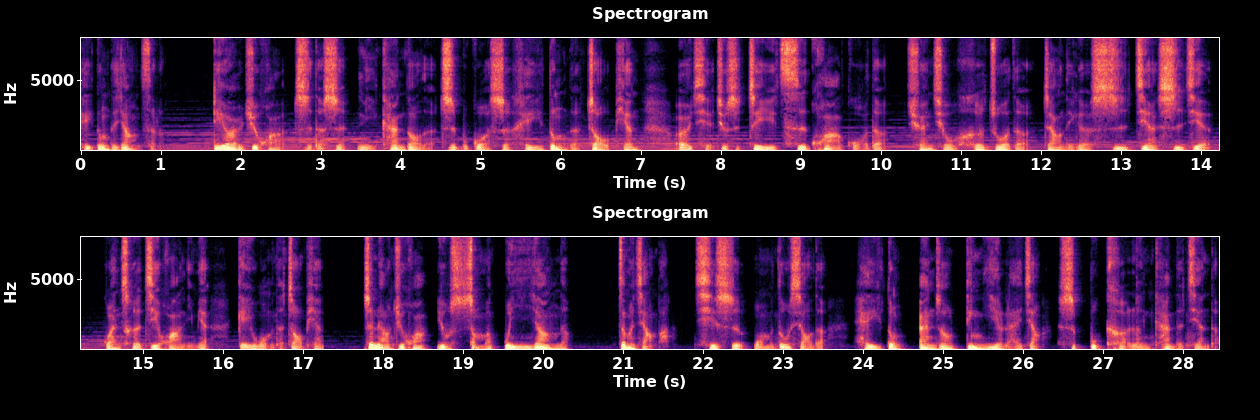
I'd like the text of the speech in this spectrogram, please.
黑洞的样子了，第二句话指的是你看到的只不过是黑洞的照片，而且就是这一次跨国的全球合作的这样的一个事件世界观测计划里面给我们的照片。这两句话有什么不一样呢？这么讲吧，其实我们都晓得，黑洞按照定义来讲是不可能看得见的。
